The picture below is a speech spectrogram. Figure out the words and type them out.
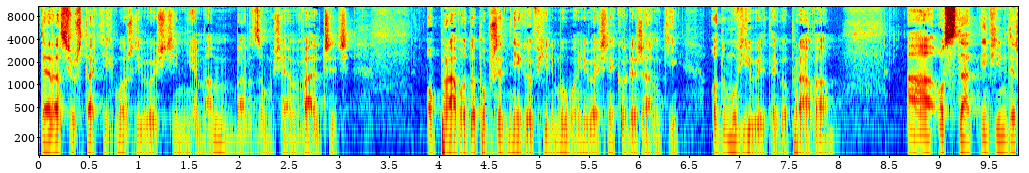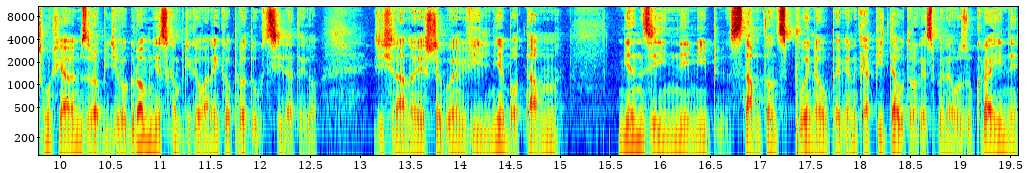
Teraz już takich możliwości nie mam. Bardzo musiałem walczyć o prawo do poprzedniego filmu, bo mi właśnie koleżanki odmówiły tego prawa. A ostatni film też musiałem zrobić w ogromnie skomplikowanej koprodukcji, dlatego dziś rano jeszcze byłem w Wilnie, bo tam między innymi stamtąd spłynął pewien kapitał, trochę spłynęło z Ukrainy,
